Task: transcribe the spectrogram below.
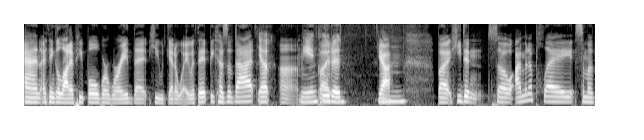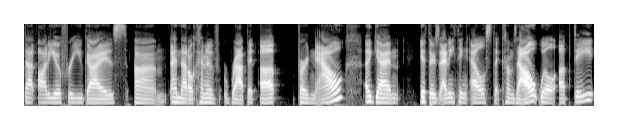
and i think a lot of people were worried that he would get away with it because of that Yep. um Me included. yeah. But he didn't. So I'm going to play some of that audio for you guys. Um, and that'll kind of wrap it up for now. Again, if there's anything else that comes out, we'll update.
